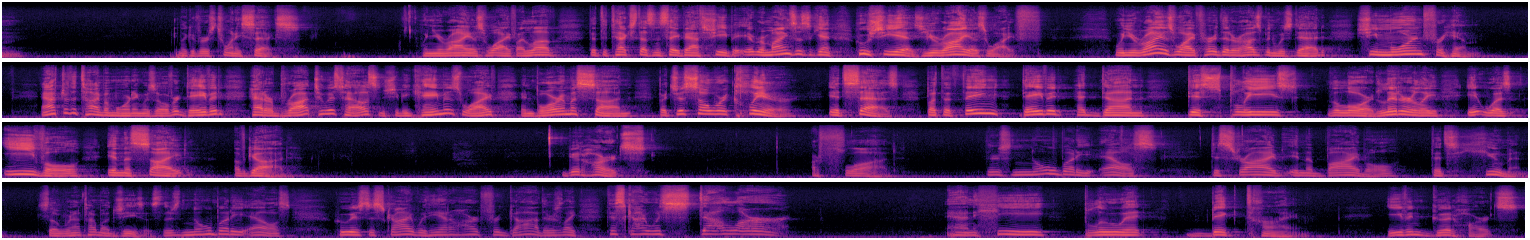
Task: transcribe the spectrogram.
Look at verse 26. When Uriah's wife, I love that the text doesn't say Bathsheba. It reminds us again who she is Uriah's wife. When Uriah's wife heard that her husband was dead, she mourned for him After the time of mourning was over, David had her brought to his house, and she became his wife and bore him a son. But just so we're clear, it says, But the thing David had done displeased the Lord. Literally, it was evil in the sight of God. Good hearts are flawed. There's nobody else described in the Bible that's human. So we're not talking about Jesus. There's nobody else who is described with he had a heart for God. There's like, this guy was stellar. And he blew it big time. Even good hearts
